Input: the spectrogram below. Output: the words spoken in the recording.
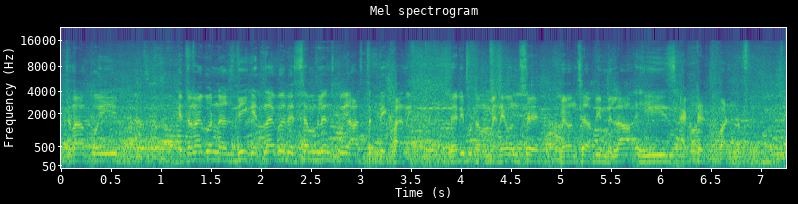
इतना कोई इतना कोई नज़दीक इतना कोई रिसेम्बलेंस कोई आज तक दिखा नहीं वेरी गुड मैंने उनसे मैं उनसे अभी मिला ही इज़ एक्टेड वंडरफुल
